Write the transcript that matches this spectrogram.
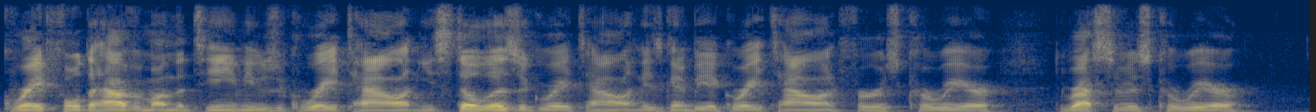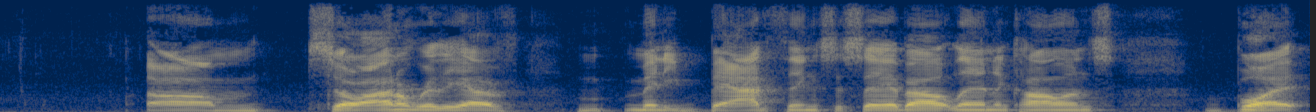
grateful to have him on the team. He was a great talent. He still is a great talent. He's going to be a great talent for his career, the rest of his career. Um, so I don't really have many bad things to say about Landon Collins, but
